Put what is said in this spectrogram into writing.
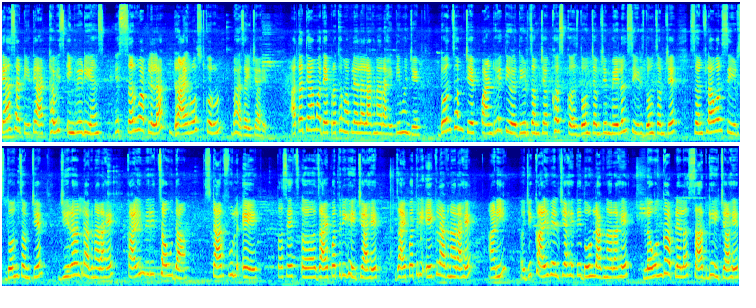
त्यासाठी त्या अठ्ठावीस इंग्रेडियंट्स हे सर्व आपल्याला ड्राय रोस्ट करून भाजायचे आहेत आता त्यामध्ये प्रथम आपल्याला लागणार आहे ती म्हणजे दोन चमचे पांढरे तीळ दीड चमचा खसखस दोन चमचे मेलन सीड्स दोन चमचे सनफ्लावर सीड्स दोन चमचे जिरं लागणार आहे काळी मिरी चौदा स्टारफुल एक तसेच जायपत्री घ्यायची आहेत. जायपत्री एक लागणार आहे आणि जी काळी वेलची आहे ते दोन लागणार आहे. लवंग आपल्याला सात घ्यायचे आहेत.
